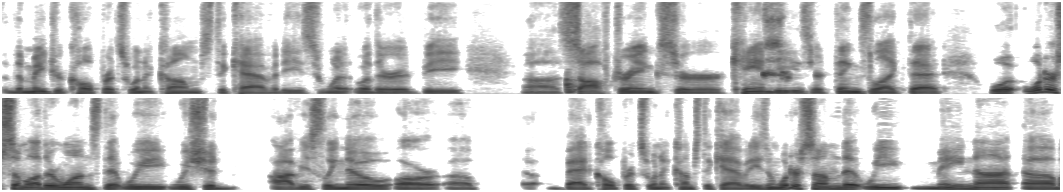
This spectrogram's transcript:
the major culprits when it comes to cavities, whether it be uh, soft drinks or candies or things like that. What what are some other ones that we we should obviously know are uh, uh bad culprits when it comes to cavities, and what are some that we may not uh,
